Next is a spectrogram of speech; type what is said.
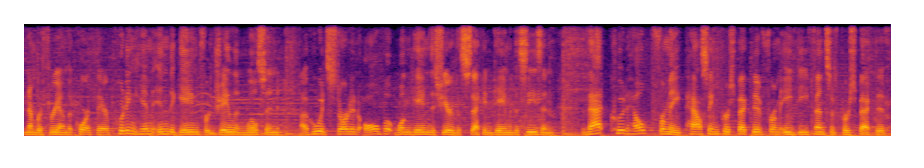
number three on the court there, putting him in the game for Jalen Wilson, uh, who had started all but one game this year, the second game of the season. That could help from a passing perspective, from a defensive perspective,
